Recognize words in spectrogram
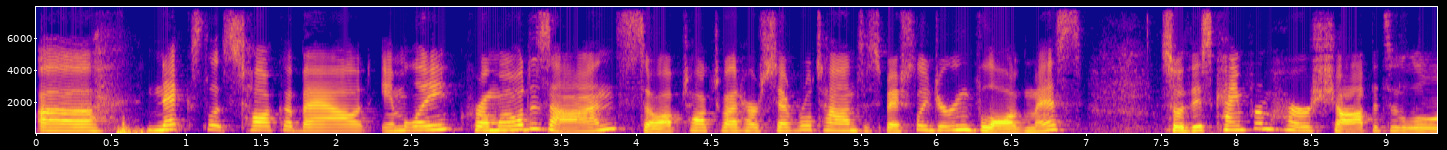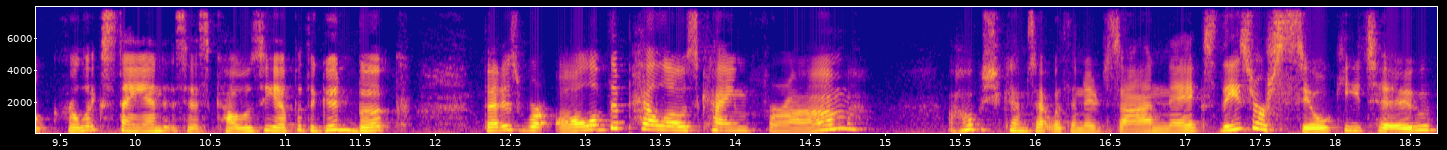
Uh, next, let's talk about Emily Cromwell Designs. So I've talked about her several times, especially during Vlogmas. So this came from her shop. It's a little acrylic stand. It says Cozy Up with a Good Book. That is where all of the pillows came from. I hope she comes out with a new design next. These are silky too.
